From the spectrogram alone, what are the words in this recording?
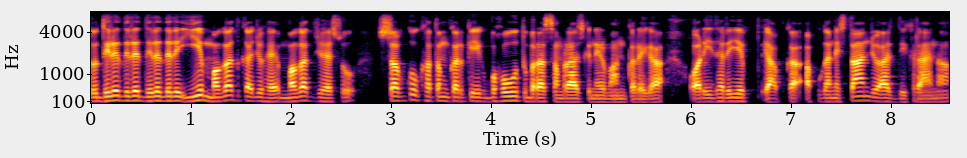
तो धीरे धीरे धीरे धीरे ये मगध का जो है, मगध जो है सो सबको खत्म करके एक बहुत बड़ा साम्राज्य का निर्माण करेगा। और इधर ये आपका अफ़गानिस्तान जो आज दिख रहा है ना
